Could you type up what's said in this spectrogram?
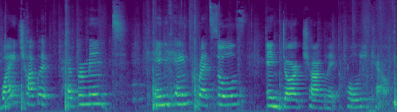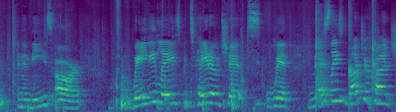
white chocolate peppermint candy cane pretzels and dark chocolate. Holy cow. And then these are wavy Lay's potato chips with Nestle's of Crunch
